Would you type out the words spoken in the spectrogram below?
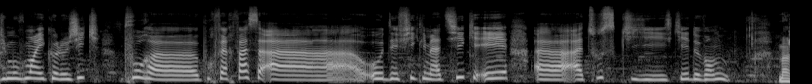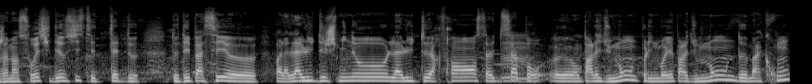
du mouvement écologique pour, pour faire face aux défis climatiques et à tout ce qui, qui est devant nous. Benjamin Souris, l'idée aussi, c'était peut-être de, de, dépasser voilà, la lutte des cheminots, la lutte de Air France, la lutte de ça. Hmm. Pour, on parlait du monde, Pauline Boyer parlait du monde de Macron.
